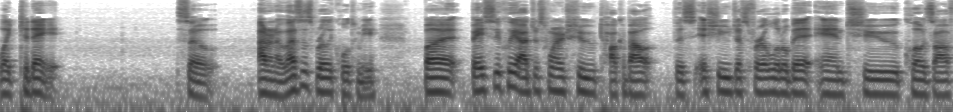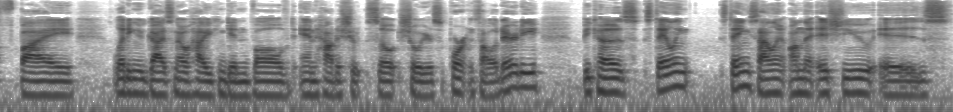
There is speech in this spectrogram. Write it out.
like to date. So I don't know, that's just really cool to me. But basically, I just wanted to talk about this issue just for a little bit and to close off by letting you guys know how you can get involved and how to show, so, show your support and solidarity. Because staying staying silent on the issue is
